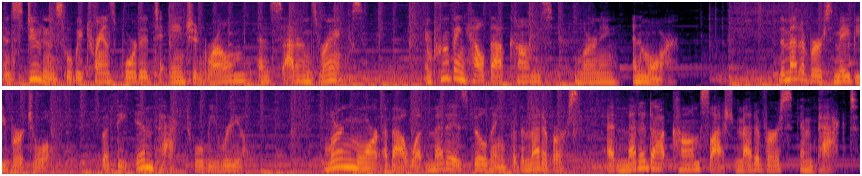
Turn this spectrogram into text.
And students will be transported to ancient Rome and Saturn's rings, improving health outcomes, learning, and more. The metaverse may be virtual, but the impact will be real. Learn more about what Meta is building for the metaverse at meta.com slash metaverse impact.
